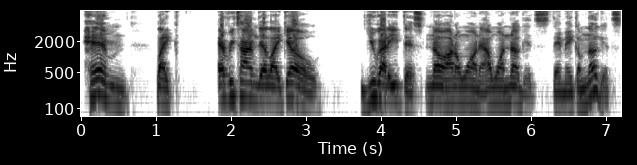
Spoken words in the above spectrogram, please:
Him, like every time they're like, "Yo, you gotta eat this." No, I don't want it. I want nuggets. They make them nuggets.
